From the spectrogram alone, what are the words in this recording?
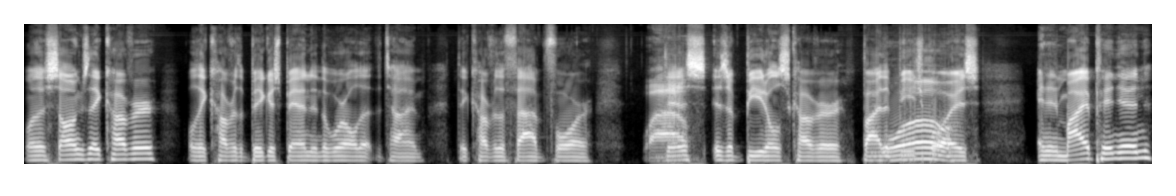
One of the songs they cover, well, they cover the biggest band in the world at the time. They cover the Fab Four. wow. This is a Beatles cover by the Beach Boys. And in my opinion,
